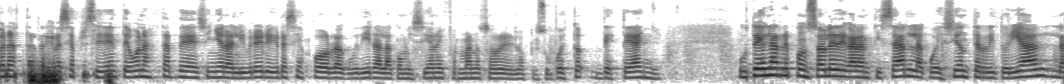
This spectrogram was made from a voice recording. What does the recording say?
Buenas tardes, gracias, presidente. Buenas tardes, señora Librero, y gracias por acudir a la comisión a informarnos sobre los presupuestos de este año. Usted es la responsable de garantizar la cohesión territorial, la,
